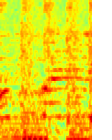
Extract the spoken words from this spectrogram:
Up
